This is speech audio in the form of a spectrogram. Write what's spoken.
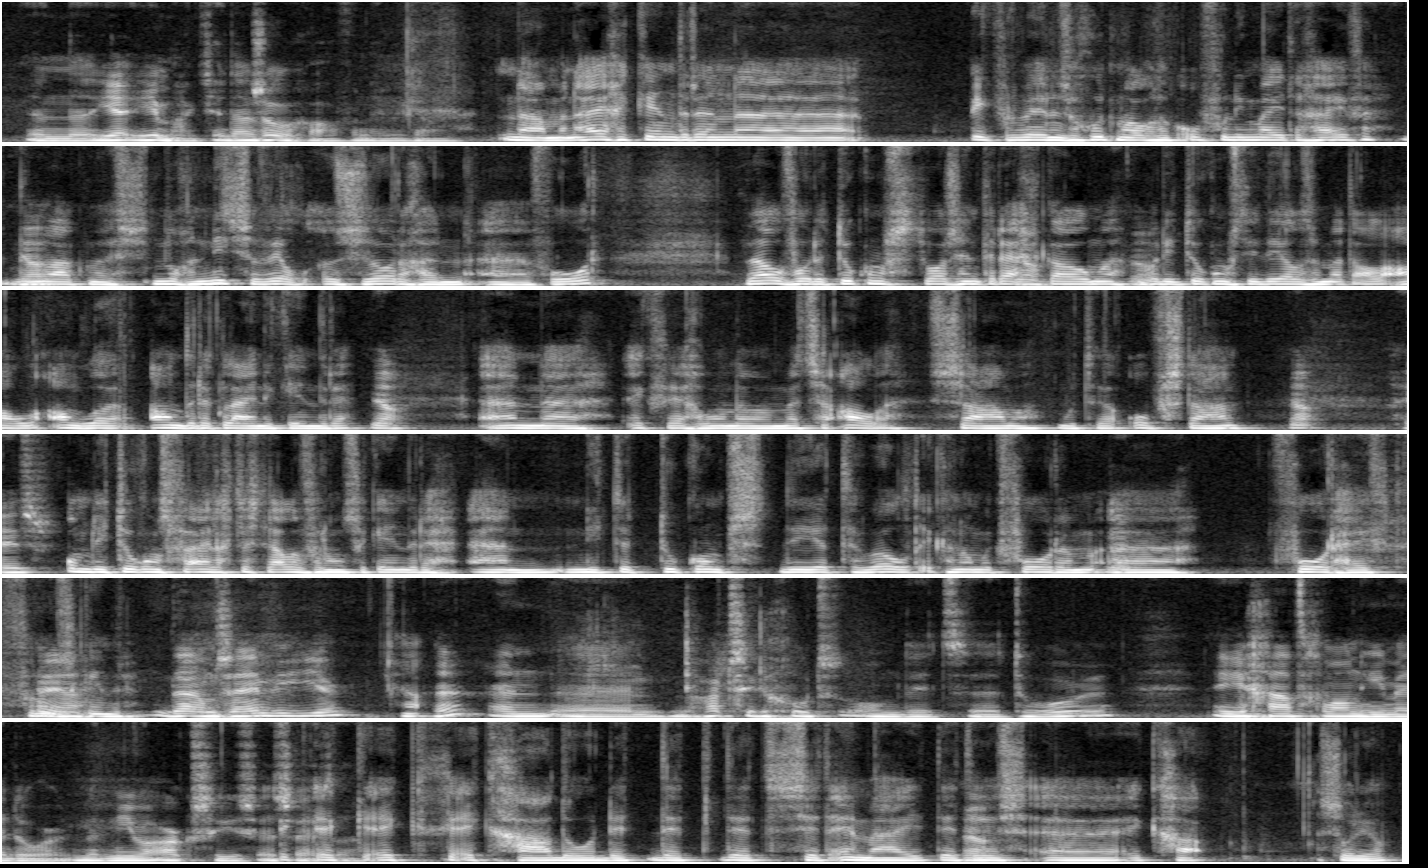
En uh, je, je, maakt je daar zorgen over, neem ik aan? Nou, mijn eigen kinderen, ik probeer een zo goed mogelijk opvoeding mee te geven. Daar maak ik me nog niet zoveel zorgen voor wel voor de toekomst waar ze in terechtkomen. Maar die toekomst die delen ze met alle, alle andere kleine kinderen. Ja. En uh, ik vind gewoon dat we met z'n allen samen moeten opstaan. Ja, eens. Om die toekomst veilig te stellen voor onze kinderen. En niet de toekomst die het World Economic Forum uh, voor heeft voor onze kinderen. Daarom zijn we hier. Hè? En uh, hartstikke goed om dit te horen. En je gaat gewoon hiermee door, met nieuwe acties, et cetera. Ik, ik, ik, ik, ga door, dit, dit, dit zit in mij. Dit is, ik ga, sorry hoor.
